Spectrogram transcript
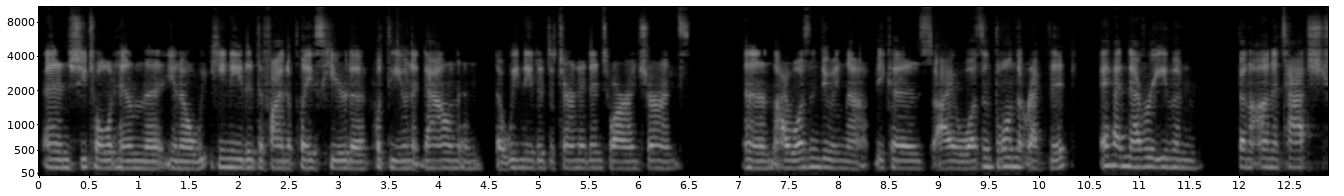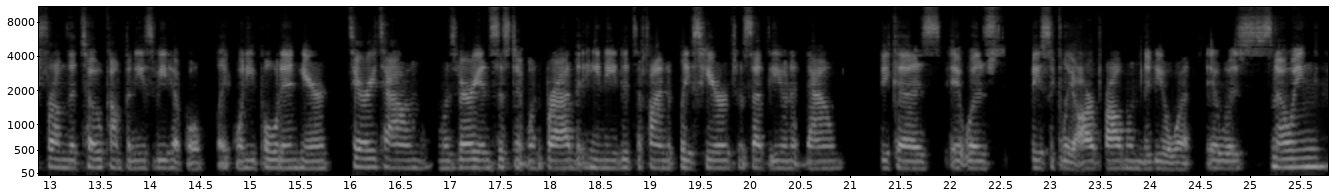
and she told him that you know he needed to find a place here to put the unit down and that we needed to turn it into our insurance. And i wasn't doing that because i wasn't the one that wrecked it. It had never even been unattached from the tow company's vehicle. Like when he pulled in here terrytown was very insistent with brad that he needed to find a place here to set the unit down because it was basically our problem to deal with. It was snowing.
